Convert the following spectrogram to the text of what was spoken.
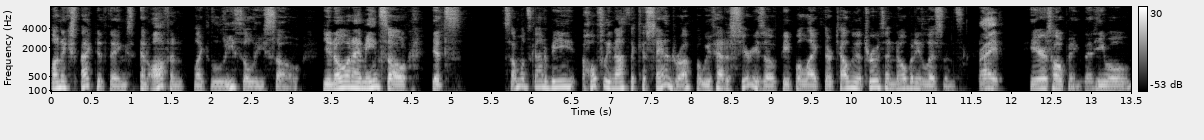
unexpected things and often like lethally so. You know what I mean? So it's someone's got to be hopefully not the Cassandra, but we've had a series of people like they're telling the truth and nobody listens. Right. Here's hoping that he will,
